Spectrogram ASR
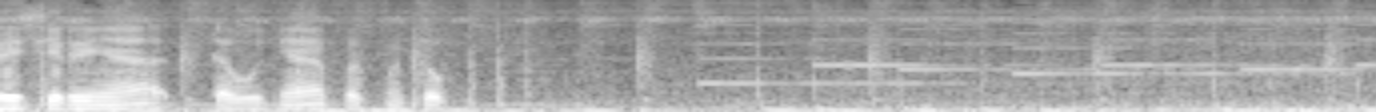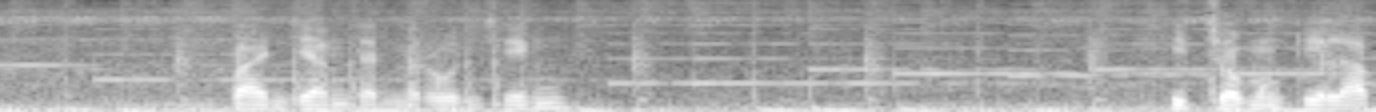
ciri-cirinya daunnya berbentuk panjang dan meruncing hijau mengkilap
